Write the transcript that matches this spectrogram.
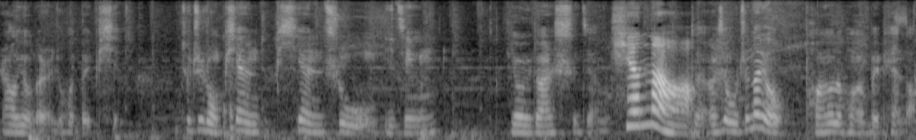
然后有的人就会被骗，就这种骗骗术已经有一段时间了。天哪，对，而且我真的有朋友的朋友被骗到，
